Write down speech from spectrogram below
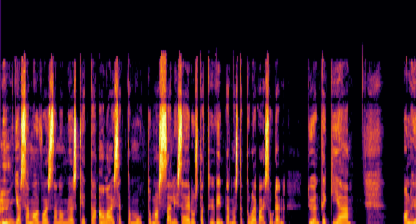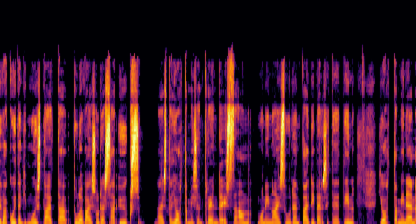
ja samoin voisi sanoa myöskin, että alaiset on muuttumassa, eli sä edustat hyvin tämmöistä tulevaisuuden työntekijää. On hyvä kuitenkin muistaa, että tulevaisuudessa yksi näistä johtamisen trendeissä on moninaisuuden tai diversiteetin johtaminen,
